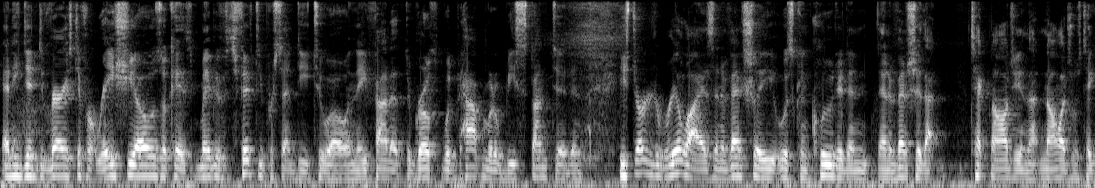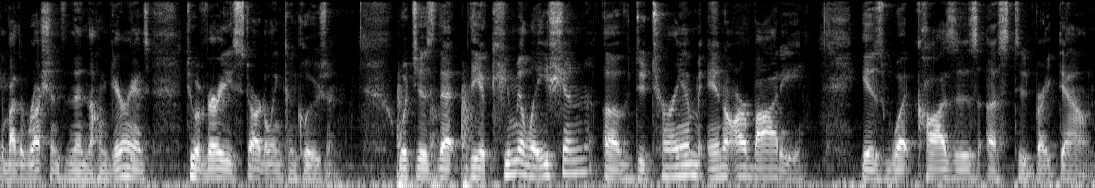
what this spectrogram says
and he did various different ratios. Okay, maybe if it's fifty percent D2O, and they found that the growth would happen, but it would be stunted. And he started to realize, and eventually it was concluded, and, and eventually that technology and that knowledge was taken by the Russians and then the Hungarians to a very startling conclusion, which is that the accumulation of deuterium in our body is what causes us to break down.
